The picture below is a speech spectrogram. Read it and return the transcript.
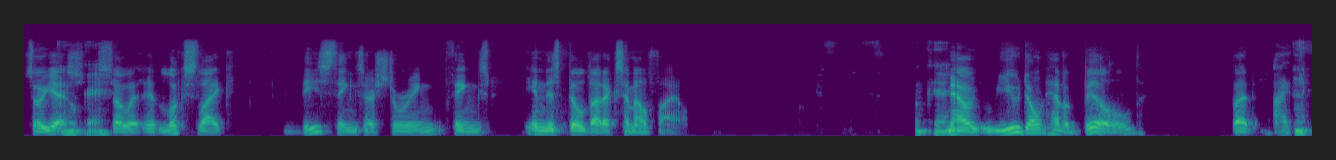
So yes, okay. so it, it looks like these things are storing things in this build.xml file. Okay. Now you don't have a build, but I mm.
